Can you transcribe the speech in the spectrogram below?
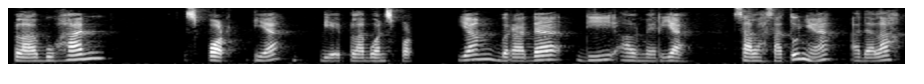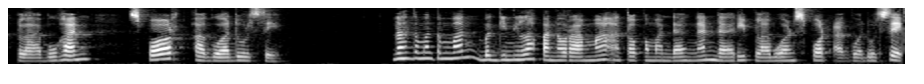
pelabuhan sport ya, di pelabuhan sport yang berada di Almeria. Salah satunya adalah pelabuhan Sport Agua Dulce. Nah, teman-teman, beginilah panorama atau pemandangan dari Pelabuhan Sport Agua Dulce.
